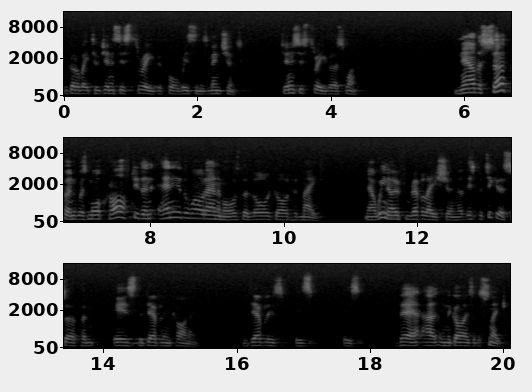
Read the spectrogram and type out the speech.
We've got to wait till Genesis 3 before wisdom is mentioned. Genesis 3, verse 1. Now the serpent was more crafty than any of the wild animals the Lord God had made. Now we know from Revelation that this particular serpent is the devil incarnate. The devil is, is, is there uh, in the guise of a snake.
